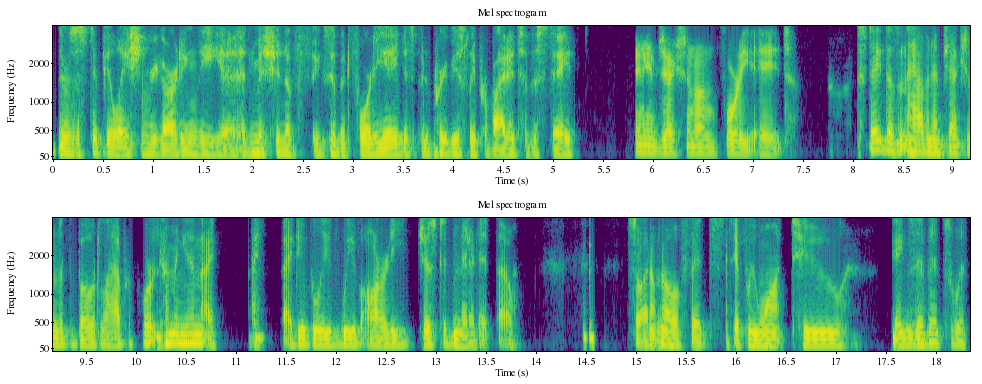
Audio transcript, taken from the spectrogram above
there's a stipulation regarding the uh, admission of Exhibit 48. It's been previously provided to the state. Any objection on 48? State doesn't have an objection to the Bode Lab report coming in. I, I, I do believe we've already just admitted it though. So I don't know if it's, if we want two exhibits with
